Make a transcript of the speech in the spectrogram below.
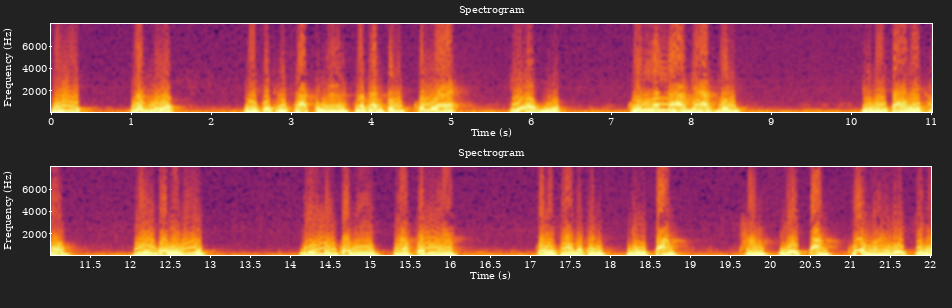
ไม่มีนักบวชในพุทธศาสนาเพราะท่านเป็นคนแรกที่ออกบวชความลำบากยากเย็นอยู่ในป่าในเขา มุ่งกว่านี้ยิงมันก็มีหน้าฝนมาก็ไม่ทราบว่าท่านอยู่ตามถ้ำหรือตามโพรงไม้หรือที่ไหน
